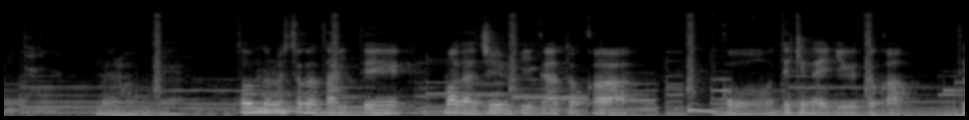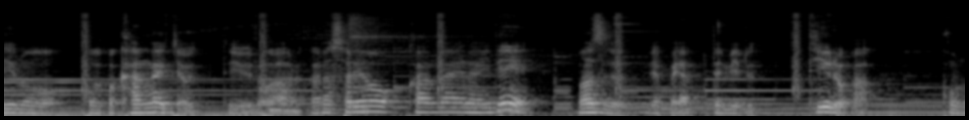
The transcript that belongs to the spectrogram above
みたいな。なるほどね。ほとんどの人が大抵まだ準備がとか、うん、こうできない理由とかっていうのをこうやっぱ考えちゃうっていうのがあるから、それを考えないでまずやっぱやってみるっていうのがこ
